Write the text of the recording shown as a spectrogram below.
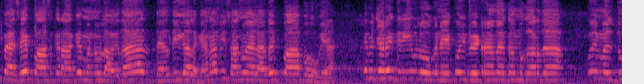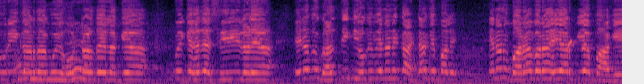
ਪੈਸੇ ਪਾਸ ਕਰਾ ਕੇ ਮੈਨੂੰ ਲੱਗਦਾ ਦਿਲ ਦੀ ਗੱਲ ਕਹਿਣਾ ਵੀ ਸਾਨੂੰ ਐ ਲੱਗਦਾ ਵੀ ਪਾਪ ਹੋ ਗਿਆ। ਇਹ ਵਿਚਾਰੇ ਗਰੀਬ ਲੋਕ ਨੇ ਕੋਈ ਵੇਟਰਾਂ ਦਾ ਕੰਮ ਕਰਦਾ ਕੋਈ ਮਜ਼ਦੂਰੀ ਕਰਦਾ ਕੋਈ ਹੋਟਲ ਤੇ ਲੱਗਿਆ ਕੋਈ ਕਿਸੇ ਦੇ ਸਿਰੀ ਰਲਿਆ। ਇਹਨਾਂ ਤੋਂ ਗਲਤੀ ਕੀ ਹੋ ਗਈ ਵੀ ਇਹਨਾਂ ਨੇ ਘਾਟਾ ਕੇ ਪਾਲੇ ਇਹਨਾਂ ਨੂੰ 12 12000 ਰੁਪਇਆ ਪਾ ਕੇ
